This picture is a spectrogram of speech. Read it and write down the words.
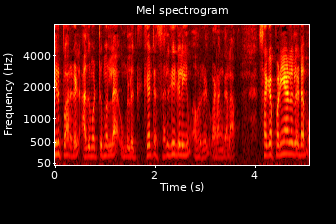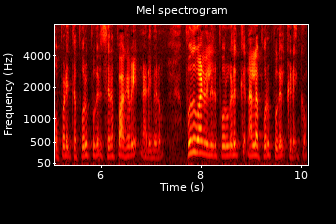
இருப்பார்கள். அது மட்டுமல்ல உங்களுக்கு கேட்ட சலுகைகளையும் அவர்கள் வழங்கலாம். சக பணியாளர்களிடம் ஒப்படைத்த பொறுப்புகள் சிறப்பாகவே நடைபெறும். பொது வாழ்வில் இருப்பவர்களுக்கு நல்ல பொறுப்புகள் கிடைக்கும்.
